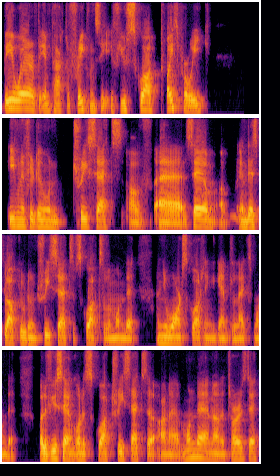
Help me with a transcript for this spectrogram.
be aware of the impact of frequency. If you squat twice per week, even if you're doing three sets of, uh, say, um, in this block, you're doing three sets of squats of a Monday and you weren't squatting again till next Monday. Well, if you say, I'm going to squat three sets on a Monday and on a Thursday,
